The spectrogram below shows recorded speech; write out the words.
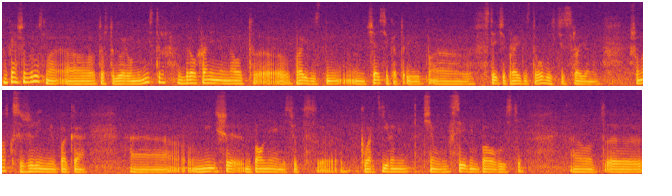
ну, конечно, грустно э, то, что говорил министр здравоохранения на вот э, правительственном часе, э, встрече правительства области с районом, что у нас, к сожалению, пока э, меньше наполняемость вот, э, квартирами, чем в среднем по области. А вот, э,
